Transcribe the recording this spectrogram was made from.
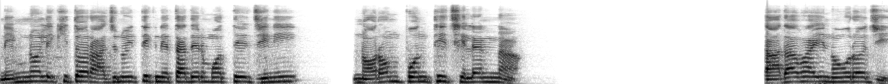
নিম্নলিখিত রাজনৈতিক নেতাদের মধ্যে যিনি নরমপন্থী ছিলেন না। দাদাভাই নৌরজি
